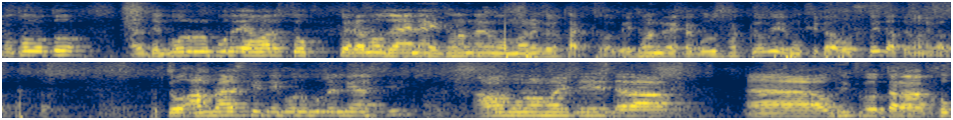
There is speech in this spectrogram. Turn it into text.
প্রথমত যে গরুর উপরে আমার চোখ পেরানো যায় না এই ধরনের মন করে থাকতে হবে। এই ধরনের একটা গরু থাকতে হবে এবং সেটা অবশ্যই যাতে মনে ভালো থাকতে হবে। তো আমরা আজকে যে গরুগুলো নিয়ে আসছি আমার মনে হয় যে যারা আহ, অভিজ্ঞ তারা খুব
